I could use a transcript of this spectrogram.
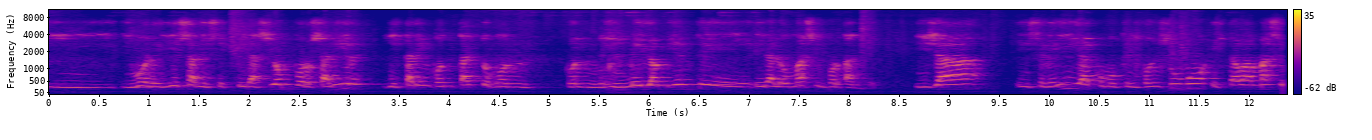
y, bueno, y esa desesperación por salir y estar en contacto con, el medio ambiente era lo más importante. Y ya eh, se veía como que el consumo estaba más,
